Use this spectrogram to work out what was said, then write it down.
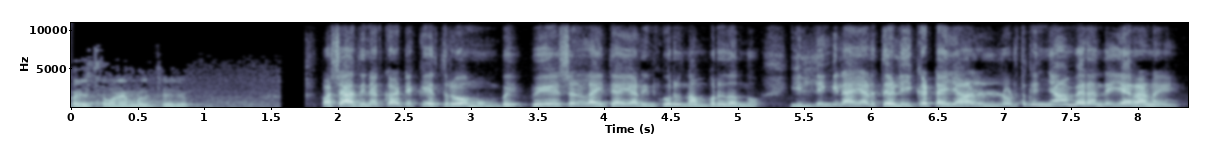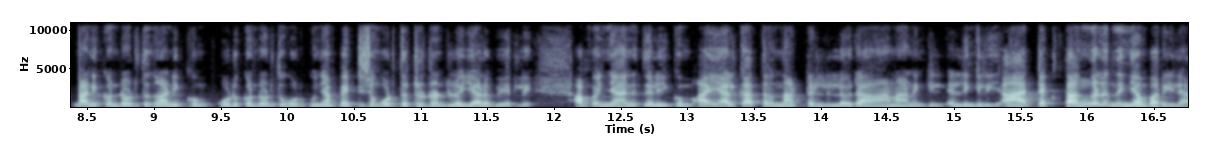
പൈസ വേണേ നമ്മൾ തരും. പക്ഷെ അതിനെക്കാട്ടിയൊക്കെ എത്രയോ മുമ്പ് പേഴ്സണലായിട്ട് അയാൾ എനിക്കൊരു നമ്പർ തന്നു. ഇല്ലെങ്കിൽ അയാൾ തെളിയിക്കട്ടെ അയാൾ ഉള്ളിടത്തേക്ക് ഞാൻ വരാൻ തയ്യാറാണ്. കാണിക്കേണ്ടടുത്ത് കാണിക്കും കൊടുക്കേണ്ടടുത്ത് കൊടുക്കും. ഞാൻ പെറ്റിഷൻ കൊടുത്തിട്ടുണ്ടല്ലോ ഇയാളുടെ പേരിൽ. അപ്പം ഞാൻ തെളിയിക്കും അയാൾക്ക് അത്ര നട്ടലുള്ള ഒരാണാണെങ്കിൽ അല്ലെങ്കിൽ ആറ്റ തങ്ങളെന്ന് ഞാൻ പറയില്ല.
